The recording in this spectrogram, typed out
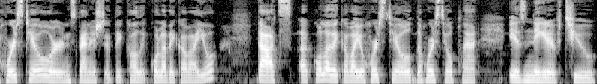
horsetail or in spanish that they call it cola de caballo. That's a cola de caballo horsetail. The horsetail plant is native to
